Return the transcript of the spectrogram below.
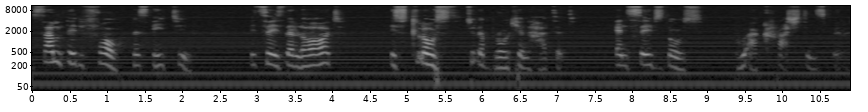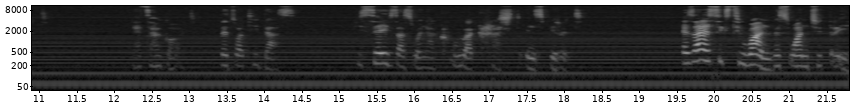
Psalm 34, verse 18, it says, The Lord is close to the brokenhearted and saves those who are crushed in spirit. That's our God. That's what He does. He saves us when we are crushed in spirit. Isaiah 61, verse 1 to 3.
